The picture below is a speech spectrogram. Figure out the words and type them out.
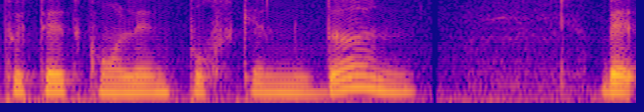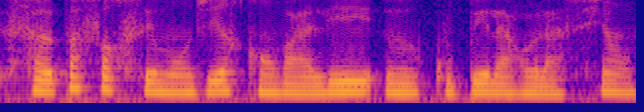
peut-être qu'on l'aime pour ce qu'elle nous donne, ben, ça ne veut pas forcément dire qu'on va aller euh, couper la relation.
